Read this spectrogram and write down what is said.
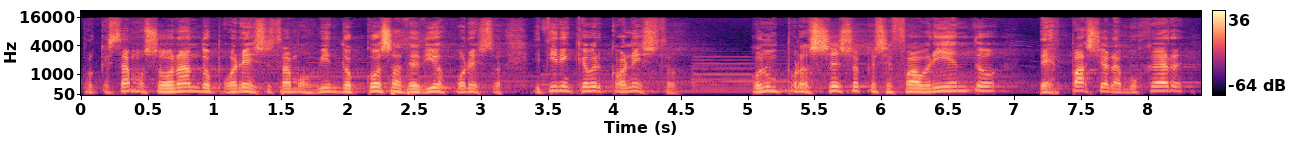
porque estamos orando por eso, estamos viendo cosas de Dios por eso, y tienen que ver con esto con un proceso que se fue abriendo despacio a la mujer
